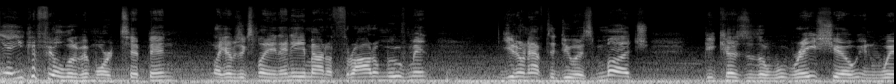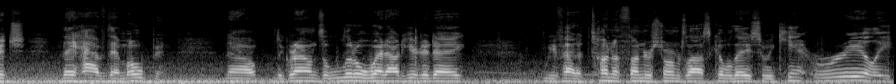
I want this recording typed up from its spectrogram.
yeah, you can feel a little bit more tip in. Like I was explaining, any amount of throttle movement, you don't have to do as much because of the ratio in which they have them open. Now, the ground's a little wet out here today. We've had a ton of thunderstorms last couple days, so we can't really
